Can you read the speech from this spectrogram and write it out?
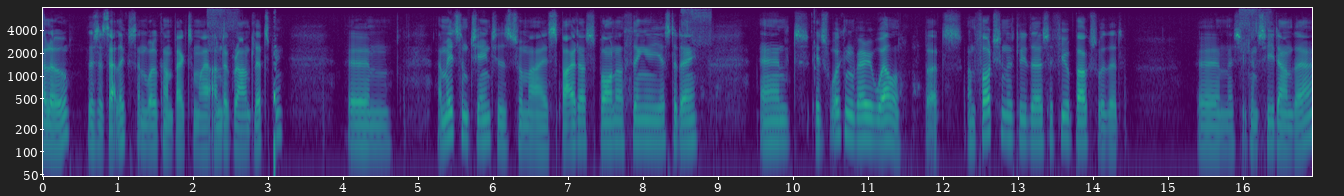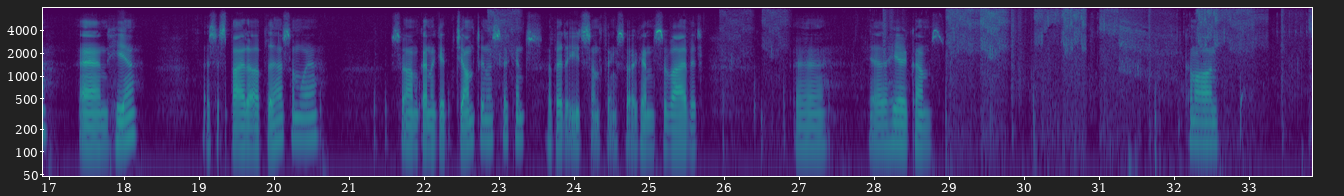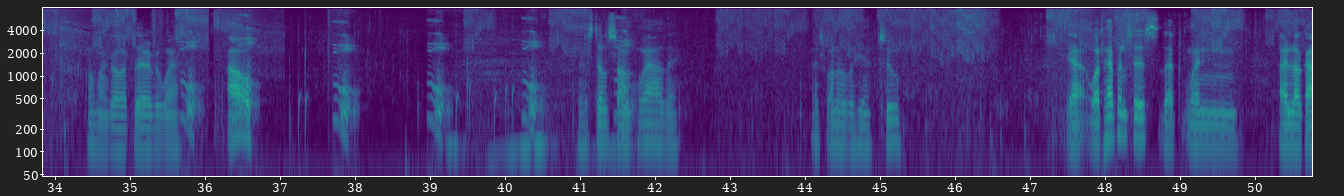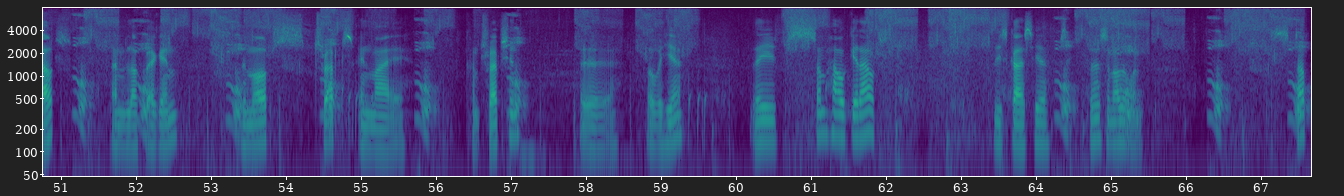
Hello, this is Alex and welcome back to my underground let's play. Um, I made some changes to my spider spawner thingy yesterday and it's working very well but unfortunately there's a few bugs with it. Um, as you can see down there and here there's a spider up there somewhere so I'm gonna get jumped in a second. I better eat something so I can survive it. Uh, yeah, here it comes. Come on. Oh my god, they're everywhere. Ow! There's still some. Where are they? There's one over here, too. Yeah, what happens is that when I log out and log back in, the mobs trapped in my contraption uh, over here they somehow get out. These guys here. There's another one. Stop.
